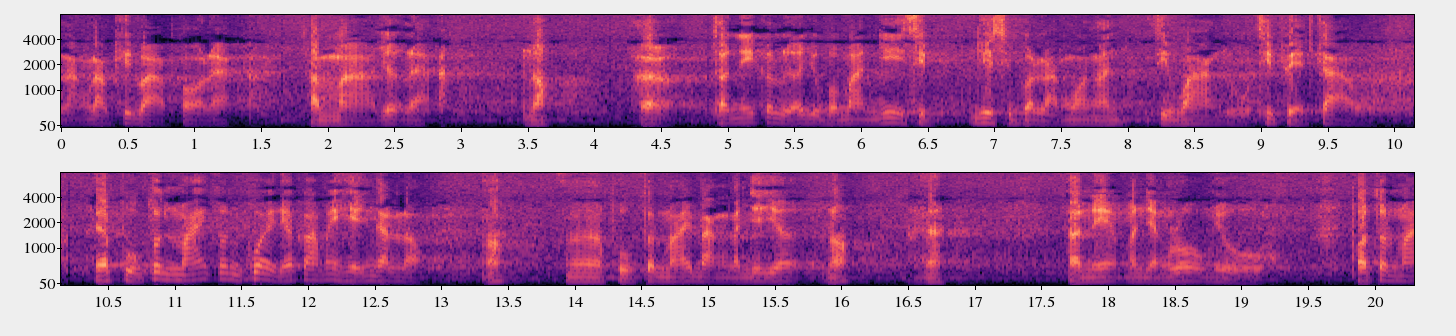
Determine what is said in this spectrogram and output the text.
หลังเราคิดว่าพอแล้วทำมาเยอะแล้วเนาะเออ ตอนนี้ก็เหลืออยู่ประมาณยี่สิบยี่สิบกว่าหลังว่างั้น ที่ว่างอยู่ที่เพจเก้าแล้วปลูกต้นไม้ต้นกล้วยเดี๋ยวก็ไม่เห็นกันหรอกเนาะ ปลูกต้นไม้บังกันเยอะๆเนาะนะตอนนี้มันยังโล่งอยู่ พอต้นไม้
